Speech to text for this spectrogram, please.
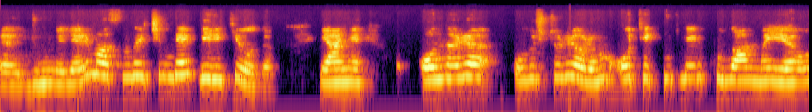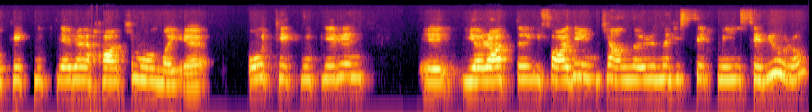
e, cümlelerim aslında içimde birikiyordu. Yani onları oluşturuyorum, o teknikleri kullanmayı, o tekniklere hakim olmayı, o tekniklerin yarattığı ifade imkanlarını hissetmeyi seviyorum.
